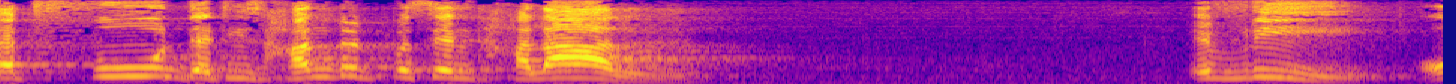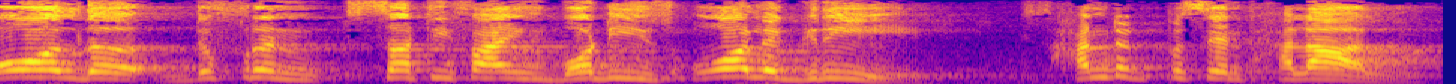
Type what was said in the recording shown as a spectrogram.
That food that is 100% halal Every, all the different certifying bodies all agree. It's 100% halal.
